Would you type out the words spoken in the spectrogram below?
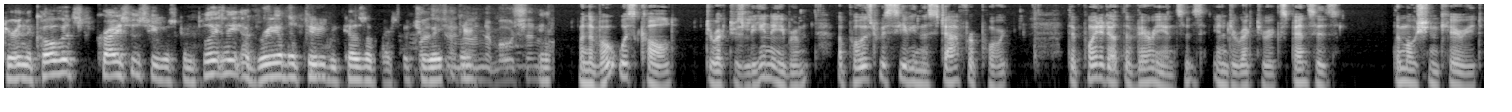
during the COVID crisis, he was completely agreeable to because of our situation. Question on the motion? When the vote was called, Directors Leigh and Abram opposed receiving the staff report that pointed out the variances in director expenses. The motion carried.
